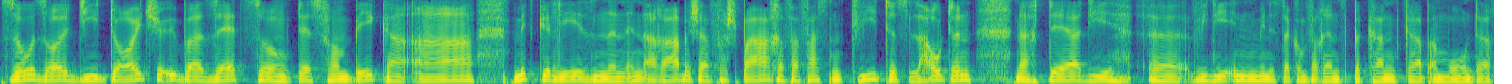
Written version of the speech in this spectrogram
So soll die deutsche Übersetzung des vom BKA mitgelesenen in arabischer Sprache verfassten Tweetes lauten, nach der die, äh, wie die Innenministerkonferenz bekannt gab am Montag.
